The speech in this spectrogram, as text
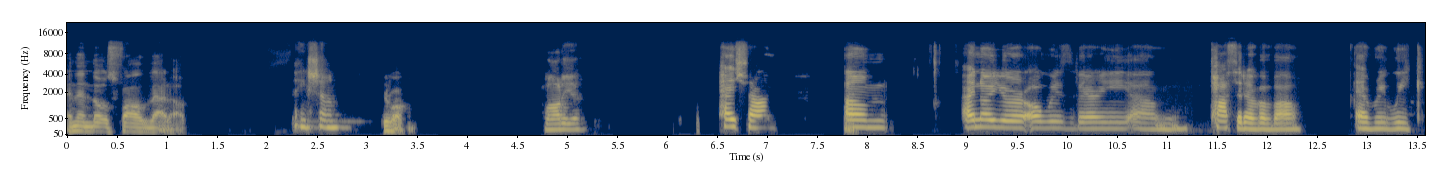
and then those follow that up Thanks, Sean. you're welcome Claudia. Hi, Sean. Um, I know you're always very um, positive about every week,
